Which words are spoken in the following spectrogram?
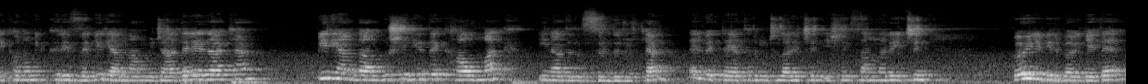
ekonomik krizle bir yandan mücadele ederken, bir yandan bu şehirde kalmak inadını sürdürürken, elbette yatırımcılar için, iş insanları için böyle bir bölgede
